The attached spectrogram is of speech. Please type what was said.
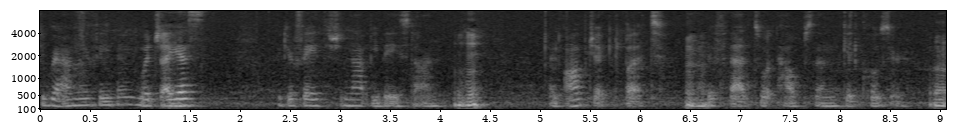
to ground their faith in. Which I guess, like your faith should not be based on Mm-hmm. an object, but Mm-hmm. if that's what helps them get closer Uh-huh.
